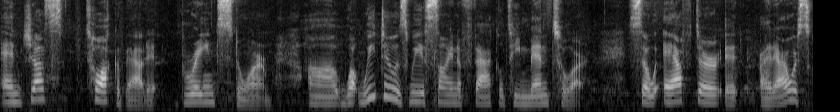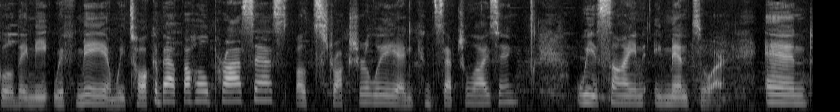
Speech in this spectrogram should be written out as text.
and just talk about it, brainstorm. Uh, what we do is we assign a faculty mentor. So after, it, at our school, they meet with me and we talk about the whole process, both structurally and conceptualizing. We assign a mentor. And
